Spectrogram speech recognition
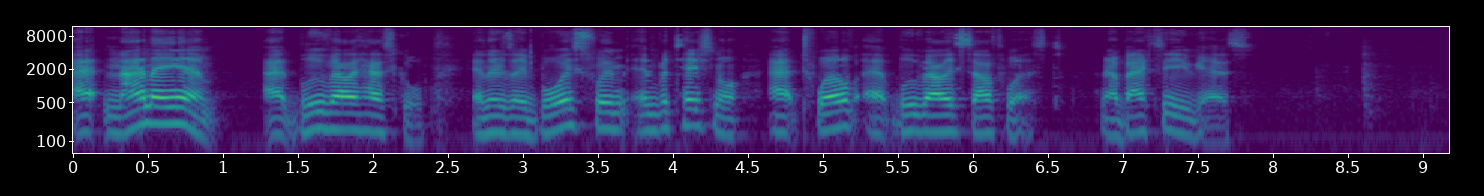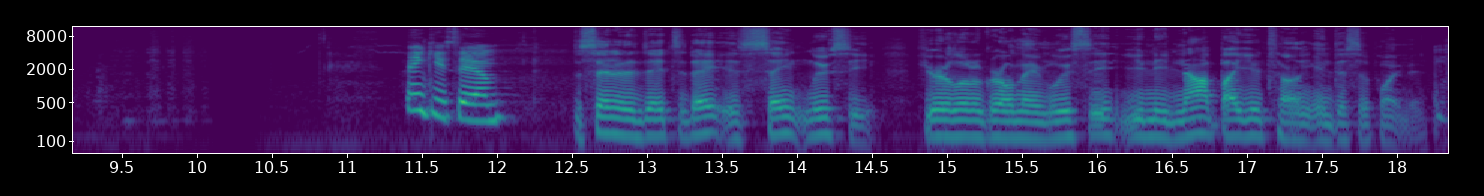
at 9 a.m. at Blue Valley High School, and there's a boys swim invitational at 12 at Blue Valley Southwest. Now back to you guys. Thank you, Sam. The saint of the day today is Saint Lucy. If you're a little girl named Lucy, you need not bite your tongue in disappointment.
